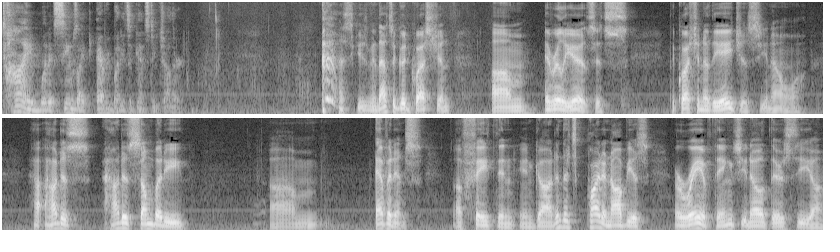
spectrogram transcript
time when it seems like everybody's against each other? Excuse me. That's a good question. Um, it really is. It's the question of the ages. You know, how, how does how does somebody um, evidence of faith in in God? And there's quite an obvious array of things. You know, there's the uh,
